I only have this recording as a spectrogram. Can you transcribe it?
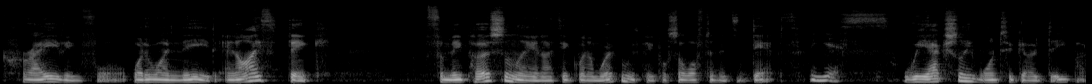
craving for? What do I need? And I think, for me personally, and I think when I'm working with people, so often it's depth Yes. We actually want to go deeper.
